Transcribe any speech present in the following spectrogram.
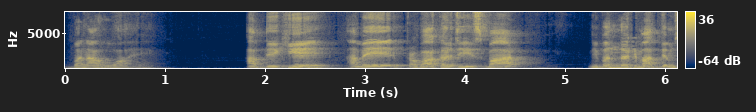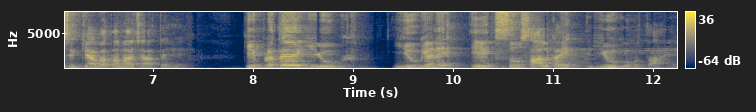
बना हुआ है। अब देखिए, हमें प्रभाकर जी इस बार निबंध के माध्यम से क्या बताना चाहते हैं कि प्रत्येक युग युग यानी एक सौ साल का एक युग होता है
